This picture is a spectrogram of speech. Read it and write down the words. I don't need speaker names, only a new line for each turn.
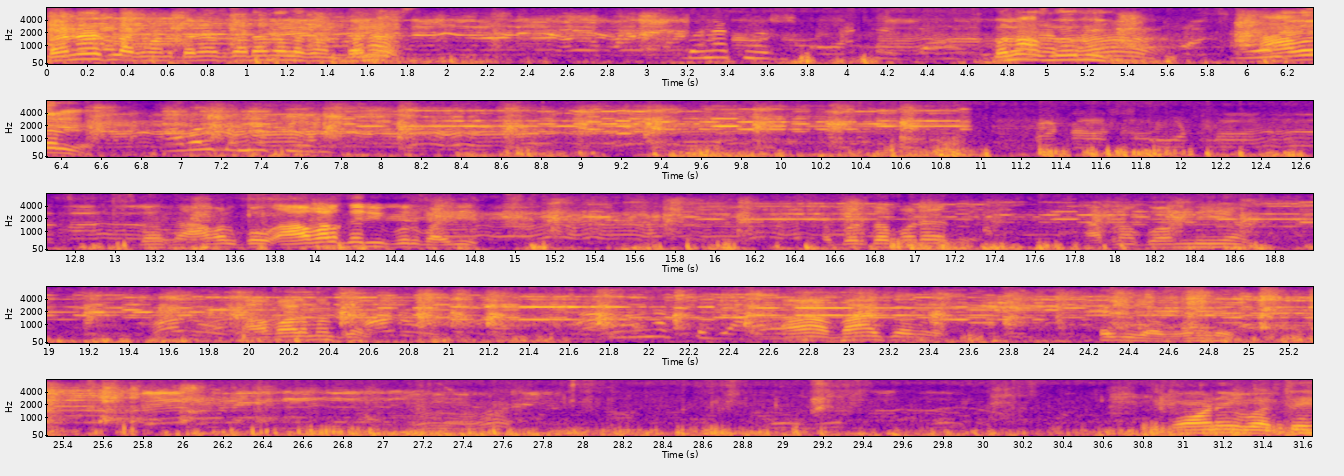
બનાસ લાગવાનું બનાસ ગાડા ના લાગવાનું બનાસ.
બનાસ નદી.
આવલ આવલ બસ આવલ કહું આવલ કરી પૂરું ભાઈ. ખબર તો પડે છે આપણા ગોમની એમ આવળમાં છે હા ભાઈ થઈ ગયું બાબુ
પાણી વધે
